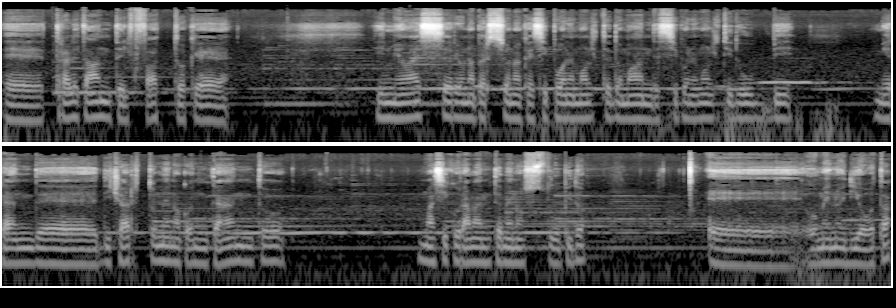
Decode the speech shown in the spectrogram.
e tra le tante il fatto che il mio essere una persona che si pone molte domande si pone molti dubbi mi rende di certo meno contento, ma sicuramente meno stupido e, o meno idiota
